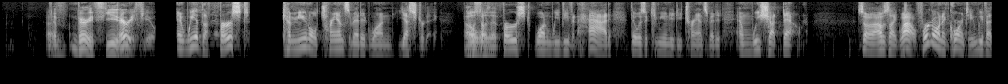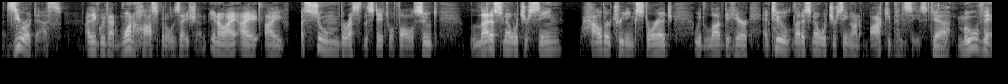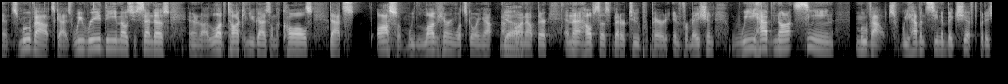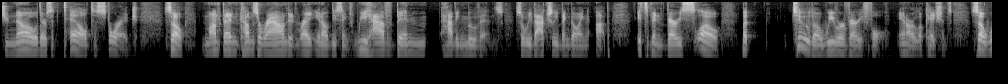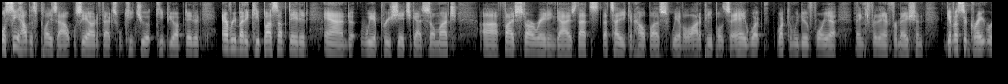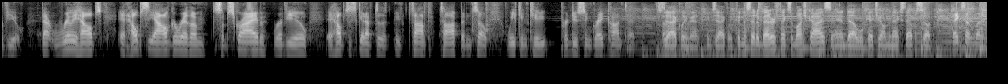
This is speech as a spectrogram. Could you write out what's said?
uh, very few. Very few. And we had the first communal transmitted one yesterday. That oh, was, was the it? first one we've even had that was a community transmitted, and we shut down. So I was like, wow, if we're going in quarantine, we've had zero deaths. I think we've had one hospitalization. You know, I, I, I assume the rest of the states will follow suit. Let us know what you're seeing, how they're treating storage. We'd love to hear. And two, let us know what you're seeing on occupancies. Yeah. Move ins, move outs, guys. We read the emails you send us, and I love talking to you guys on the calls. That's awesome. We love hearing what's going out, uh, yeah. on out there, and that helps us better to prepare information. We have not seen move outs. We haven't seen a big shift, but as you know, there's a tail to storage. So month end comes around and right, you know, these things. We have been having move-ins. So we've actually been going up. It's been very slow, but two though, we were very full in our locations. So we'll see how this plays out. We'll see how it affects. We'll keep you keep you updated. Everybody keep us updated and we appreciate you guys so much. Uh, five star rating, guys. That's that's how you can help us. We have a lot of people that say, "Hey, what what can we do for you?" Thank you for the information. Give us a great review. That really helps. It helps the algorithm. Subscribe, review. It helps us get up to the top, top, and so we can keep producing great content. So. Exactly, man. Exactly. Couldn't have said it better. Thanks a bunch, guys, and uh, we'll catch you on the next episode. Thanks, everybody.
